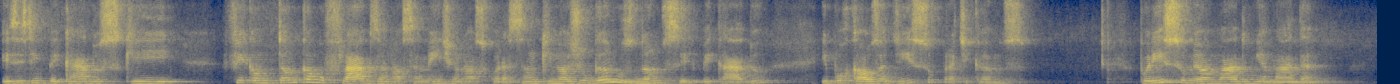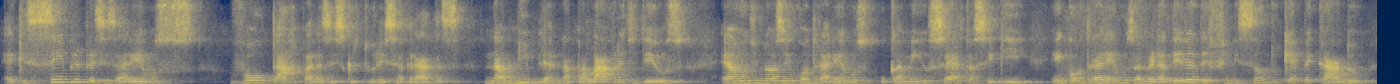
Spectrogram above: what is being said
existem pecados que ficam tão camuflados na nossa mente, no nosso coração, que nós julgamos não ser pecado e por causa disso praticamos. Por isso, meu amado, minha amada, é que sempre precisaremos voltar para as Escrituras Sagradas, na Bíblia, na Palavra de Deus é onde nós encontraremos o caminho certo a seguir, encontraremos a verdadeira definição do que é pecado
